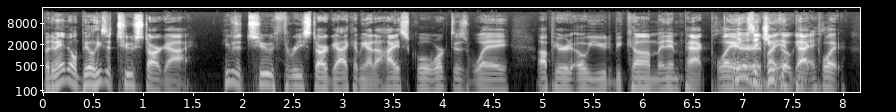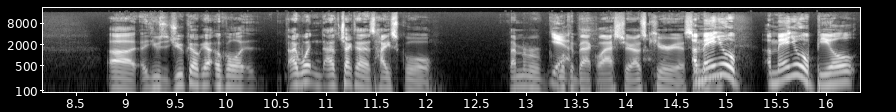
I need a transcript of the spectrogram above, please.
But Emmanuel Beal, he's a two star guy. He was a two, three star guy coming out of high school, worked his way up here at OU to become an impact player. He was a JUCO guy. Player, uh, he was a JUCO guy. Oklahoma, I went. I checked out his high school. I remember yeah. looking back last year. I was curious. Emmanuel I mean, he, Emmanuel Beal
